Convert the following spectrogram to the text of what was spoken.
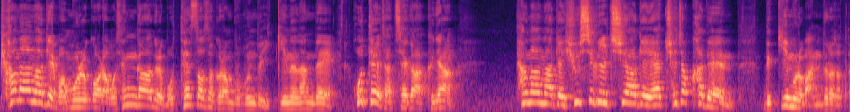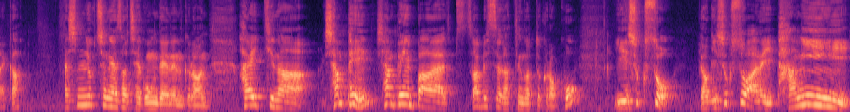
편안하게 머무를 거라고 생각을 못 했어서 그런 부분도 있기는 한데 호텔 자체가 그냥 편안하게 휴식을 취하기에 최적화된 느낌으로 만들어졌달까? 16층에서 제공되는 그런 하이티나 샴페인, 샴페인 바 서비스 같은 것도 그렇고 이 숙소, 여기 숙소 안에 이 방이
